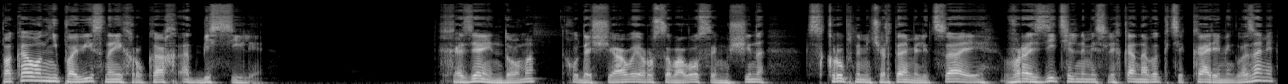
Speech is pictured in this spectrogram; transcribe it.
пока он не повис на их руках от бессилия. Хозяин дома, худощавый, русоволосый мужчина с крупными чертами лица и выразительными слегка на выкате карими глазами,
